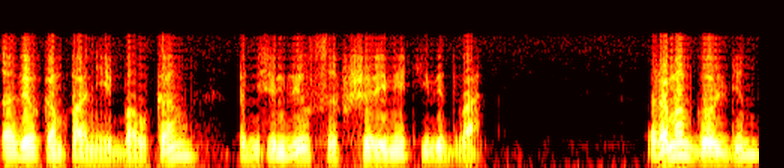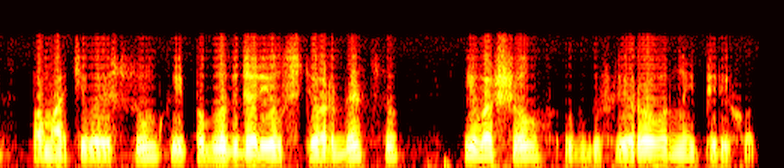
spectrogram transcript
авиакомпании «Балкан» приземлился в Шереметьеве-2. Роман Гольдин, помакивая сумкой, поблагодарил стюардессу и вошел в гофрированный переход.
